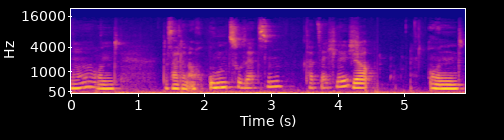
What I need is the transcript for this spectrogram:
Mhm. Ne? Und das halt dann auch umzusetzen tatsächlich. Ja. Und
